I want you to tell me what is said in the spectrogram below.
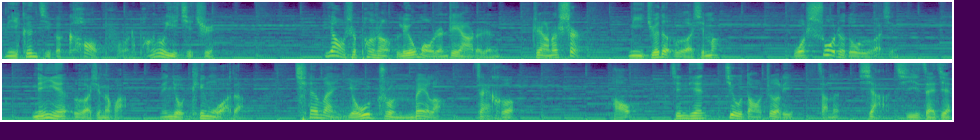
你跟几个靠谱的朋友一起去。要是碰上刘某人这样的人，这样的事儿，你觉得恶心吗？我说着都恶心。您也恶心的话，您就听我的，千万有准备了再喝。好，今天就到这里，咱们下期再见。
